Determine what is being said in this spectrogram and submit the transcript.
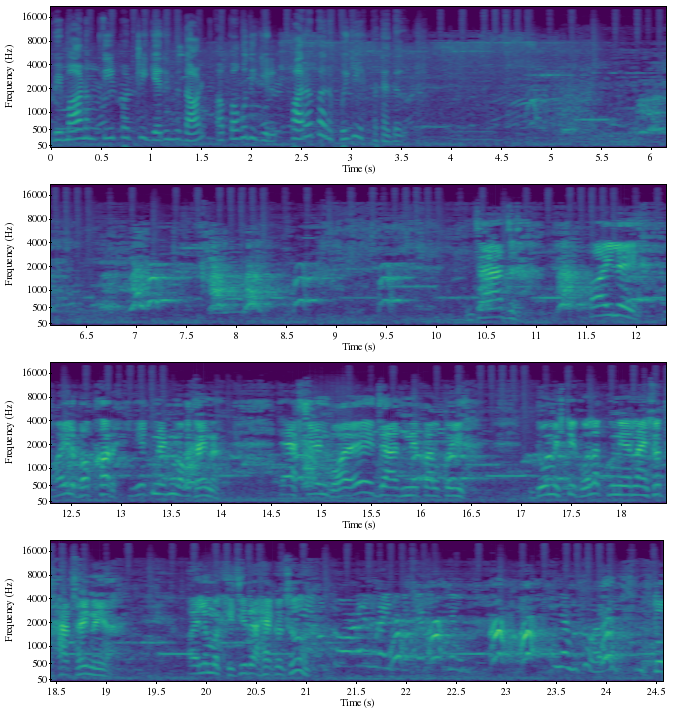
விமானம் தீப்பற்றி எரிந்ததால் அப்பகுதியில் பரபரப்பு ஏற்பட்டது जहाज अहिले अहिले भर्खर एक मिनट पनि भएको छैन एक्सिडेन्ट भयो है जहाज नेपालको डोमेस्टिक होला कुन एयरलाइन्स हो थाहा छैन यहाँ अहिले म खिचिराखेको छु त्यो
